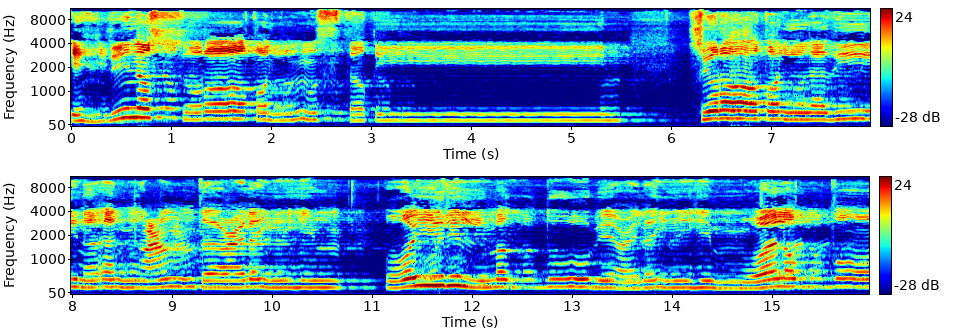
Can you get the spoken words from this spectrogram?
اهدنا الصراط المستقيم. صراط الذين أنعمت عليهم غير المغضوب عليهم ولا الضالين.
